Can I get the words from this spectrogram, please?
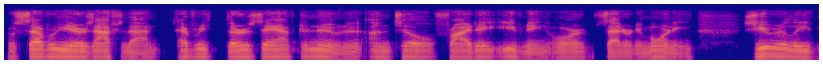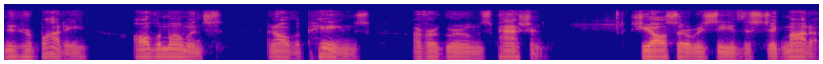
For several years after that, every Thursday afternoon until Friday evening or Saturday morning, she relieved in her body all the moments and all the pains of her groom's passion. She also received the stigmata.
